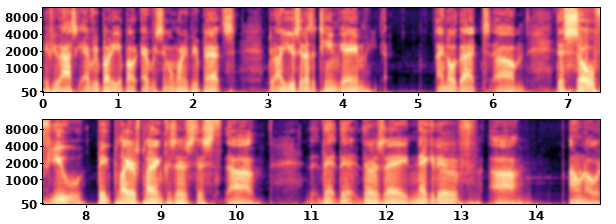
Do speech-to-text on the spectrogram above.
if you ask everybody about every single one of your bets. Do I use it as a team game. I know that um, there's so few big players playing because there's this uh, th th there's a negative uh, I don't know,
